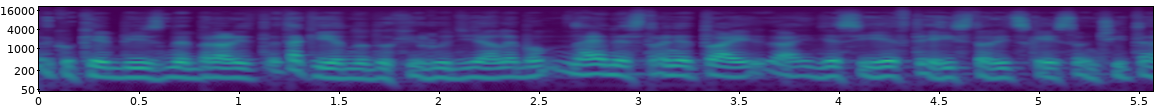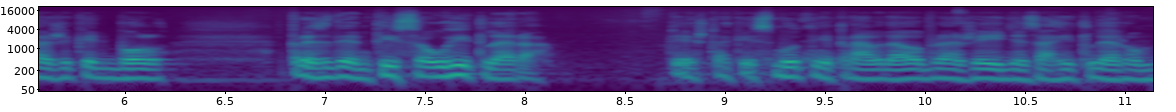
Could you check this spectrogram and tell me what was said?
ako keby sme brali takí jednoduchí ľudia, lebo na jednej strane to aj, aj si je v tej historickej som čítal, že keď bol prezident Tiso u Hitlera, tiež taký smutný pravda obraz, že ide za Hitlerom.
